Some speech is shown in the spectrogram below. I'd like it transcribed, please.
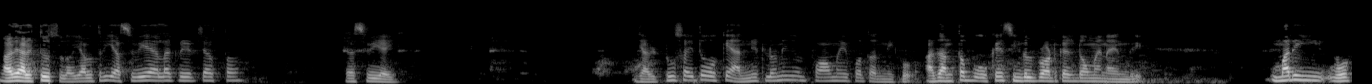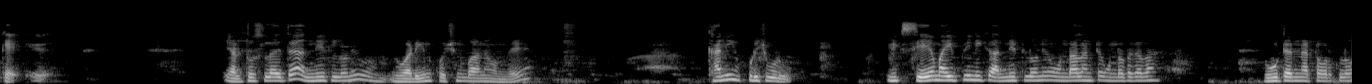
అది ఎల్ టూస్లో అది ఎల్ త్రీ ఎస్విఐ ఎలా క్రియేట్ చేస్తావు? ఎస్విఐ. ఎల్ టూస్ అయితే ఓకే అన్నిట్లోని ఫామ్ అయిపోతుంది నీకు. అదంతా ఓకే సింగిల్ బ్రాడ్కాస్ట్ డొమైన్ అయింది. మరి ఓకే ఎల్ టూస్లో అయితే అన్నిటిలోని నువ్వు అడిగిన క్వశ్చన్ బాగానే ఉంది. కానీ ఇప్పుడు చూడు నీకు సేమ్ ఐపీ నీకు అన్నిటిలోనే ఉండాలంటే ఉండదు కదా? రూటెడ్ నెట్వర్క్లో.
